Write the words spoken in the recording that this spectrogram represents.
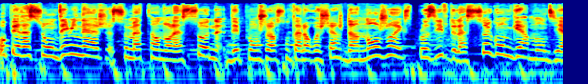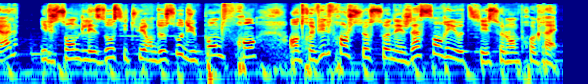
Opération déminage ce matin dans la Saône. Des plongeurs sont à la recherche d'un engin explosif de la Seconde Guerre mondiale. Ils sondent les eaux situées en dessous du pont de Franc entre Villefranche-sur-Saône et Jassan-Riotier selon le progrès.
